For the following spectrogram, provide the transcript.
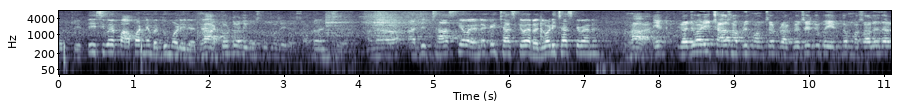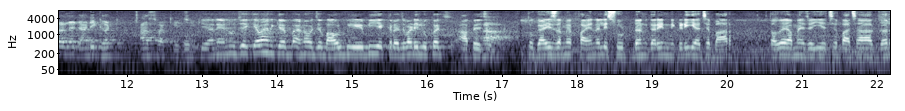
ઓકે તે સિવાય પાપડ ને બધું મળી રહે. છે હા ટોટલી વસ્તુ મળી રહેશે ડન છે. અને આ જે છાશ કહેવાય એને કઈ છાશ કહેવાય? રજવાડી છાશ કહેવાય ને હા એક રજવાડી છાશ આપણે કોન્સેપ્ટ રાખ્યો છે કે ભાઈ એકદમ મસાલેદાર અને જાડી ઘટ છાસ રાખીએ છીએ. ઓકે અને એનું જે કહેવાય ને કે એનો જે બાઉલ બી એ બી એક રજવાડી લુક જ આપે છે. તો ગાઈઝ અમે ફાઇનલી શૂટ ડન કરીને નીકળી ગયા છે બહાર. તો હવે અમે જઈએ છીએ પાછા ઘર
